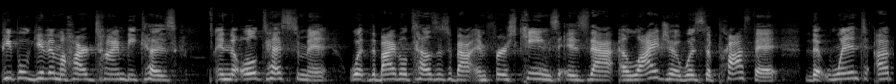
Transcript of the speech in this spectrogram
people give him a hard time because in the Old Testament, what the Bible tells us about in First Kings is that Elijah was the prophet that went up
